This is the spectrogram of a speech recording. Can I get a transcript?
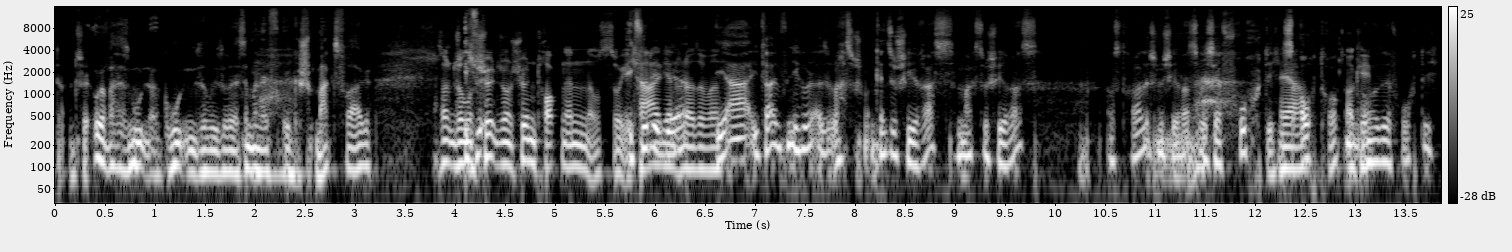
Dann Oder was ist guten? Guten sowieso, das ist immer eine Geschmacksfrage. so, so, einen schön, so einen schönen trockenen aus so Ich Italien dir- oder sowas. Ja, Italien finde ich gut. Also hast du schon, kennst du Shiraz? Magst du Shiraz? Australischen Shiraz ist ja fruchtig, ist Ja. auch trocken, Okay. aber sehr fruchtig.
